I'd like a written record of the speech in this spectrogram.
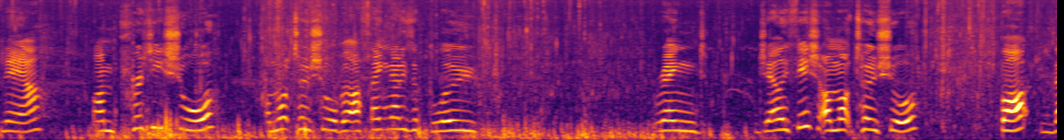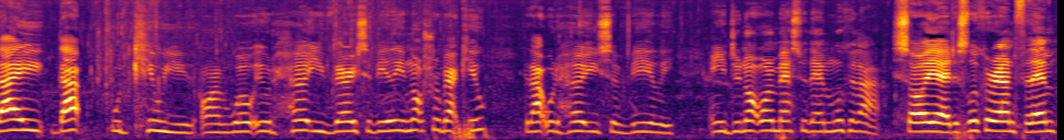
Now, I'm pretty sure, I'm not too sure, but I think that is a blue ringed jellyfish. I'm not too sure, but they that would kill you. Um, well, it would hurt you very severely. I'm not sure about kill, but that would hurt you severely. And you do not want to mess with them. Look at that. So yeah, just look around for them.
